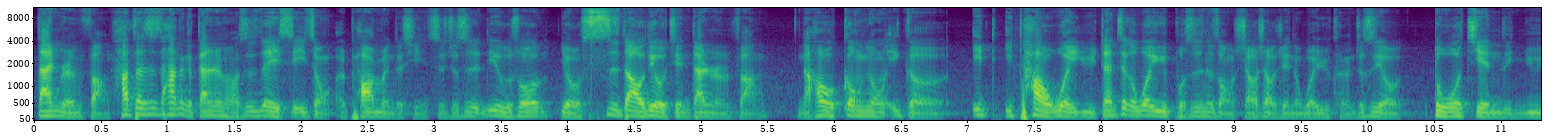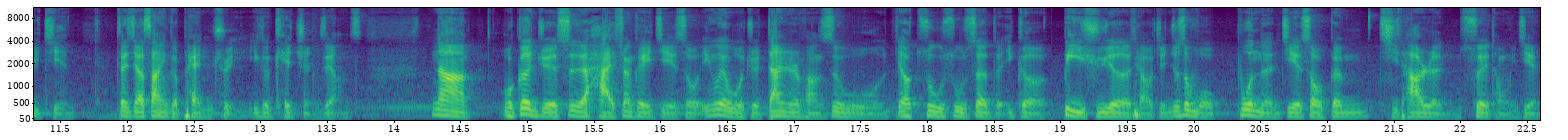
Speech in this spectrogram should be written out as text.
单人房，他但是他那个单人房是类似一种 apartment 的形式，就是例如说有四到六间单人房，然后共用一个一一套卫浴，但这个卫浴不是那种小小间的卫浴，可能就是有多间淋浴间，再加上一个 pantry 一个 kitchen 这样子。那我个人觉得是还算可以接受，因为我觉得单人房是我要住宿舍的一个必须的条件，就是我不能接受跟其他人睡同一间，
